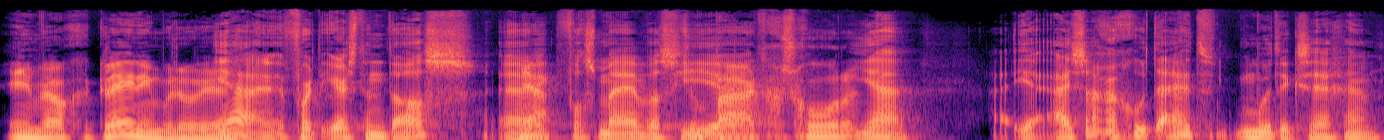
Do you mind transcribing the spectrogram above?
In welke kleding bedoel je? Ja, voor het eerst een das. Ja. Ik, volgens mij was hij... Zijn baard geschoren? Ja. ja, hij zag er goed uit, moet ik zeggen.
